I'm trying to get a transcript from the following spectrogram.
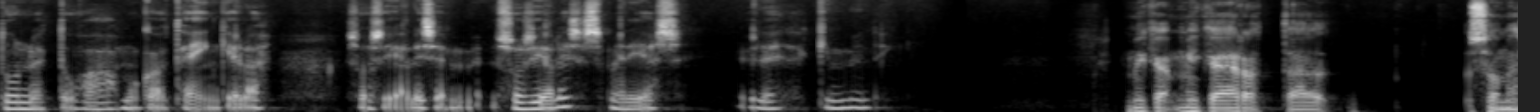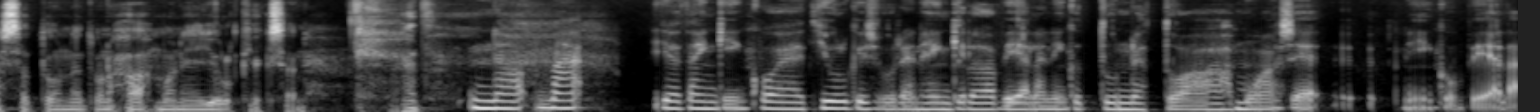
tunnettu hahmo kautta henkilö sosiaalisessa mediassa yleensäkin myyntikin. Mikä, mikä erottaa somessa tunnetun hahmon ja julkiksen? No mä jotenkin koen, että julkisuuden henkilö on vielä niin kuin tunnettua hahmoa se niin kuin vielä,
